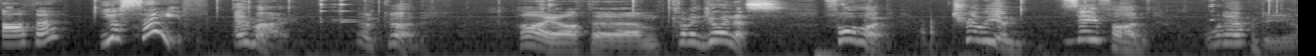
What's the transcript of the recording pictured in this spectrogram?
Arthur, you're safe! Am I? Oh, good. Hi, Arthur. Um, come and join us. Ford! Trillian! Zaphod! What happened to you?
